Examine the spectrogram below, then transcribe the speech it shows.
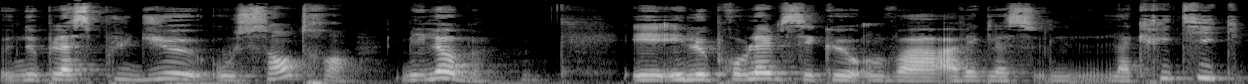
ne place plus Dieu au centre, mais l'homme. Et, le problème, c'est qu'on va, avec la critique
